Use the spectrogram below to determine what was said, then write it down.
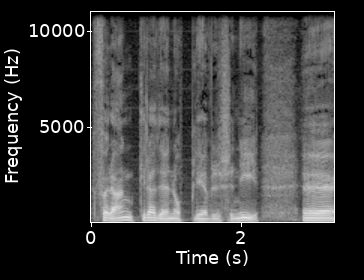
forankre den opplevelsen i. Eh,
